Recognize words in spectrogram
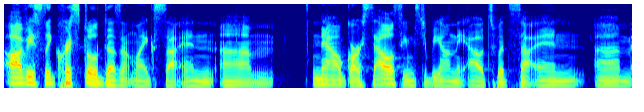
obviously Crystal doesn't like Sutton. Um, now Garcelle seems to be on the outs with Sutton. Um,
